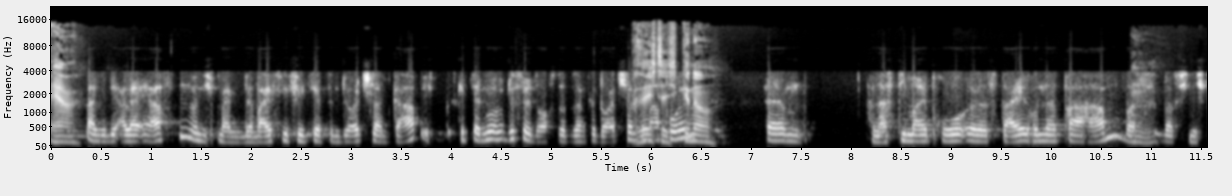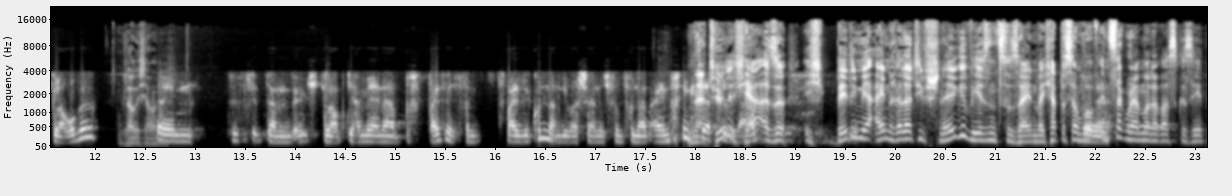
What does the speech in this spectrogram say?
ja. also die allerersten, und ich meine, wer weiß, wie viel es jetzt in Deutschland gab, ich, es gibt ja nur Düsseldorf sozusagen für Deutschland. Richtig, genau. Ähm, lass die mal pro äh, Style 100 Paar haben, was, Mhm. was ich nicht glaube. Glaube ich auch nicht. Ähm, dann, ich glaube, die haben ja in einer, weiß nicht, von zwei Sekunden haben die wahrscheinlich 500 Einträge. Natürlich, ja. Also ich bilde mir ein, relativ schnell gewesen zu sein, weil ich habe das irgendwo auf Ja. Instagram oder was gesehen.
